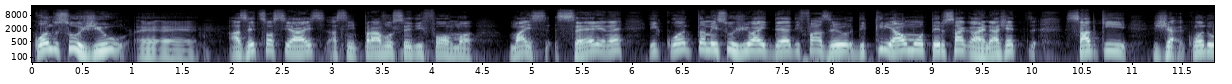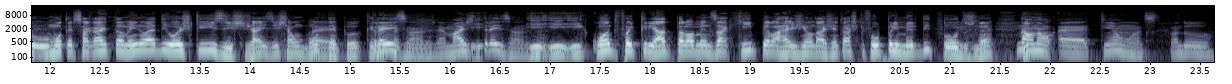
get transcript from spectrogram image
quando surgiu é, é, as redes sociais, assim, pra você de forma mais séria, né? E quando também surgiu a ideia de fazer, de criar o Monteiro Sagaz, né? A gente sabe que já, quando o Monteiro Sagaz também não é de hoje que existe, já existe há um bom É, tempo. Três anos, né? Mais de E- três anos. E, né? e- e quando foi criado, pelo menos aqui pela região da gente, acho que foi o primeiro de todos, né? Não, não, é, tinha um antes. Quando.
